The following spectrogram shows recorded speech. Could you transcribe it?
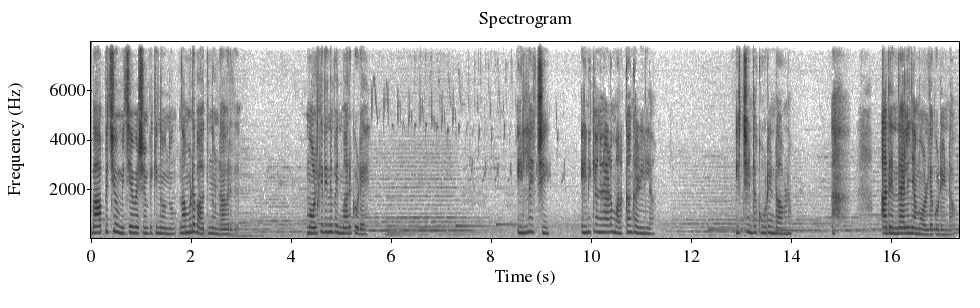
ബാപ്പിച്ചും ഉമ്മിച്ചിയും വിഷമിപ്പിക്കുന്ന ഒന്നും നമ്മുടെ ഭാഗത്തുനിന്ന് ഉണ്ടാവരുത്. മോൾക്ക് ഇതിന്ന് പിന്മാറിക്കൂടെ? ഇല്ല ഇച്ചി. എനിക്കങ്ങനെ ആളെ മറക്കാൻ കഴിയില്ല. ഇച്ചി എന്റെ കൂടെ ഉണ്ടാവണം. അതെന്തായാലും ഞാൻ മോളുടെ കൂടെ ഉണ്ടാവും.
